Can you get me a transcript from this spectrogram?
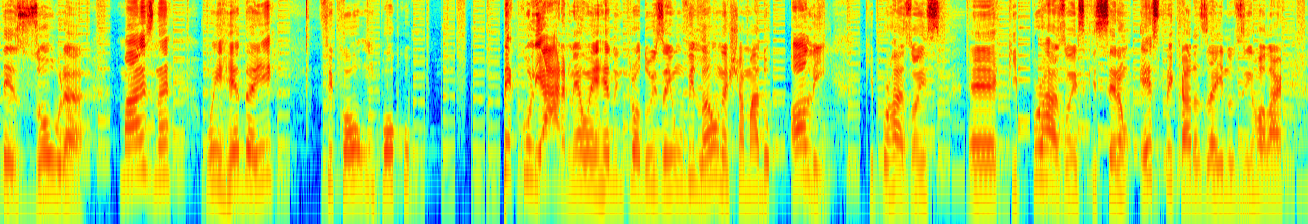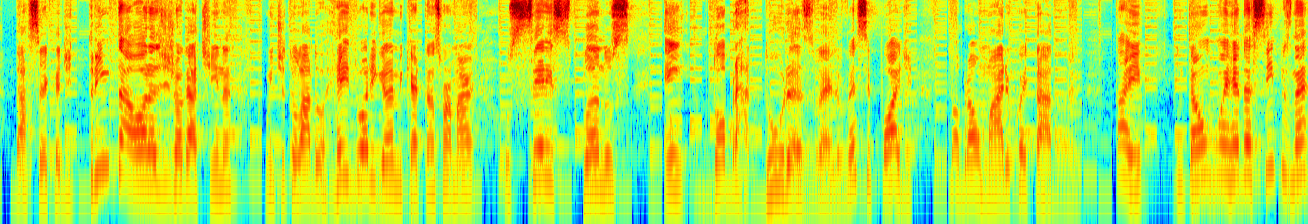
tesoura. Mas, né, o enredo aí ficou um pouco peculiar, né? O enredo introduz aí um vilão, né, chamado Oli, que por razões é, que por razões que serão explicadas aí no desenrolar das cerca de 30 horas de jogatina, o intitulado Rei do Origami quer transformar os seres planos em dobraduras, velho. Vê se pode dobrar o Mario, coitado, velho. Tá aí. Então, o enredo é simples, né?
